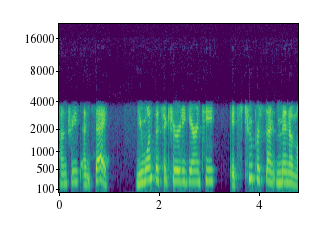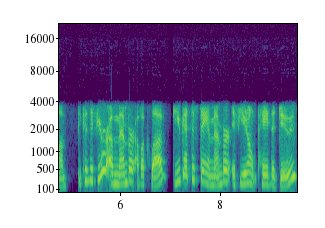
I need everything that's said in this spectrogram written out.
countries and say, "You want the security guarantee? It's two percent minimum." Because if you're a member of a club, do you get to stay a member if you don't pay the dues?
